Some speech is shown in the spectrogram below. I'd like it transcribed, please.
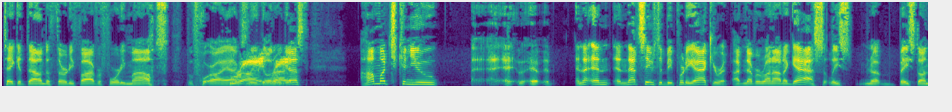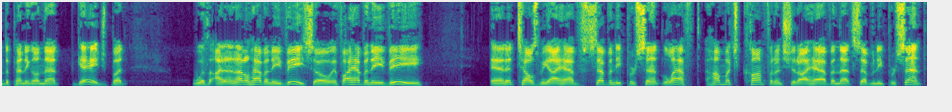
take it down to 35 or 40 miles before I actually right, go to right. the gas how much can you? Uh, uh, and and and that seems to be pretty accurate. I've never run out of gas, at least you know, based on depending on that gauge. But with I don't, I don't have an EV, so if I have an EV and it tells me I have seventy percent left, how much confidence should I have in that seventy percent?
